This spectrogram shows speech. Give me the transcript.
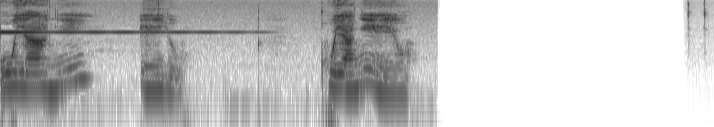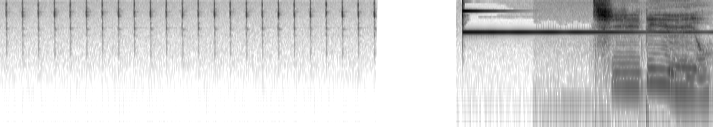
고양이에요. 고양이에요. 집이에요.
